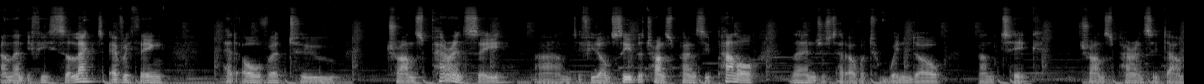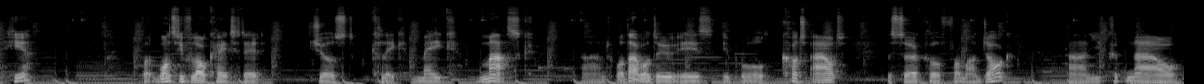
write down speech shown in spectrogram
And then if you select everything, head over to transparency. And if you don't see the transparency panel, then just head over to window and tick transparency down here. But once you've located it, just click make mask. And what that will do is it will cut out the circle from our dog and you could now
